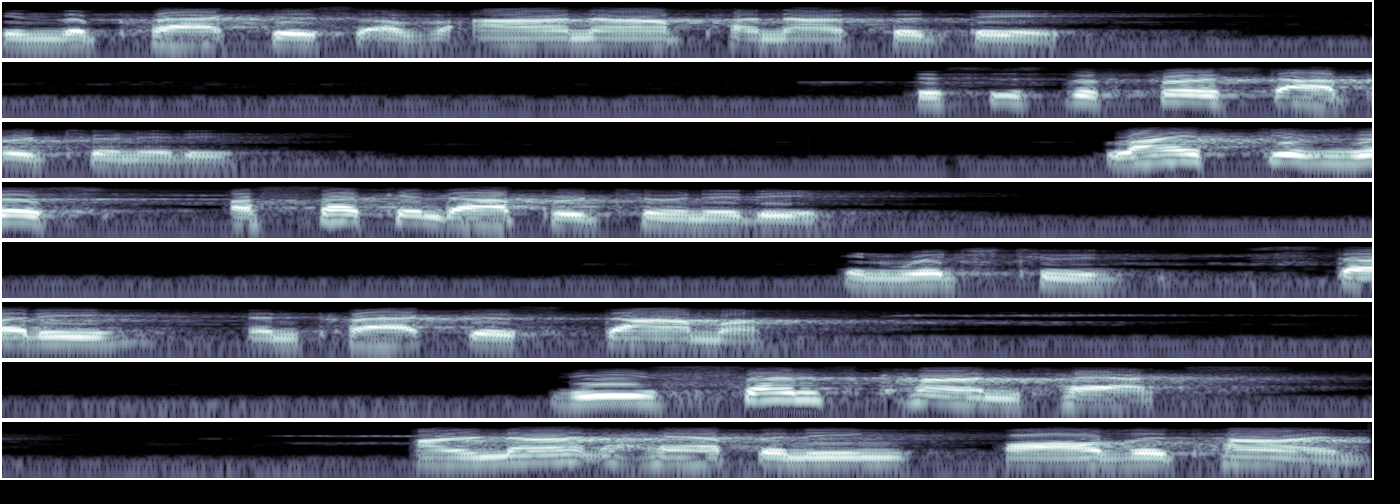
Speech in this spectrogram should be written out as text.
in the practice of anapanasati. This is the first opportunity. Life gives us a second opportunity in which to study and practice Dhamma. These sense contacts are not happening all the time.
